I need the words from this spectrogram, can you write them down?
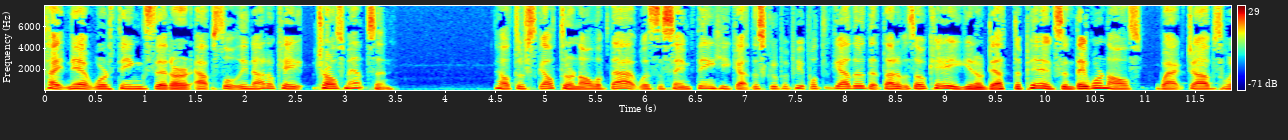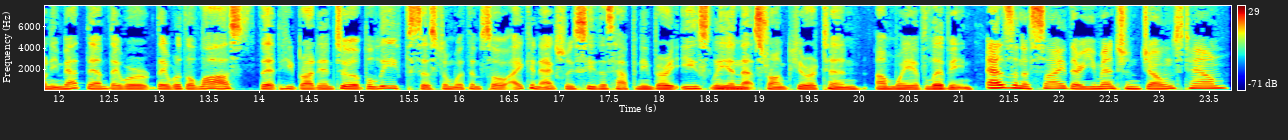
tight knit where things that are absolutely not okay. Charles Manson. Helter Skelter and all of that was the same thing. He got this group of people together that thought it was okay, you know, death to pigs, and they weren't all whack jobs when he met them. They were they were the lost that he brought into a belief system with him. So I can actually see this happening very easily in that strong Puritan um, way of living. As an aside, there, you mentioned Jonestown.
